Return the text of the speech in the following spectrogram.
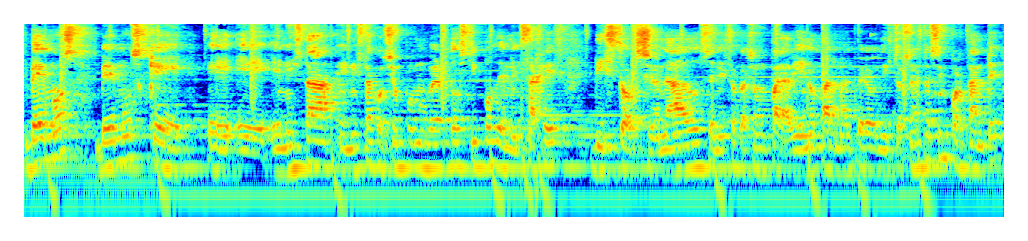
vemos, vemos que eh, eh, en, esta, en esta ocasión podemos ver dos tipos de mensajes distorsionados, en esta ocasión para bien o para mal, pero distorsionados. Esto es importante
